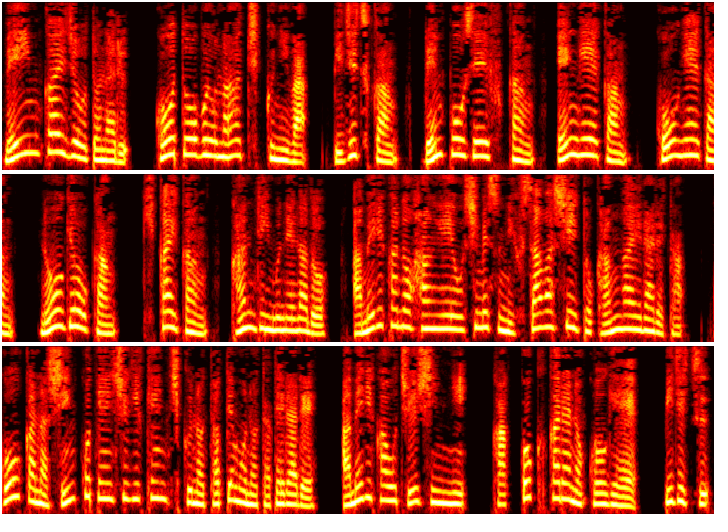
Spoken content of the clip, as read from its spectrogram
メイン会場となる高等部オナー地区には美術館、連邦政府館、園芸館、工芸館、農業館、機械館、管理棟など、アメリカの繁栄を示すにふさわしいと考えられた、豪華な新古典主義建築の建物建てられ、アメリカを中心に、各国からの工芸、美術、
